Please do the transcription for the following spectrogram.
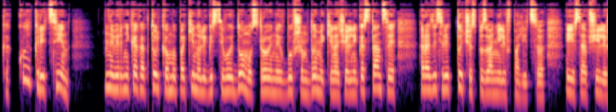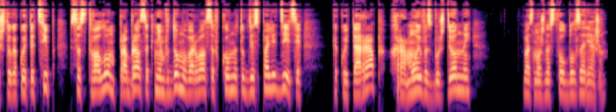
Какой кретин! Наверняка, как только мы покинули гостевой дом, устроенный в бывшем домике начальника станции, родители тотчас позвонили в полицию и сообщили, что какой-то тип со стволом пробрался к ним в дом и ворвался в комнату, где спали дети. Какой-то араб, хромой, возбужденный. Возможно, ствол был заряжен.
